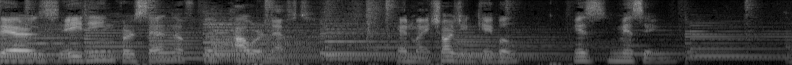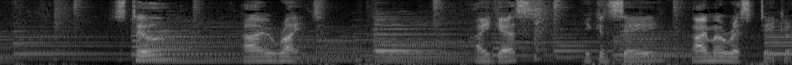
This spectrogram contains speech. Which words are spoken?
There's 18% of the power left, and my charging cable is missing. Still, I write. I guess you could say I'm a risk taker.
